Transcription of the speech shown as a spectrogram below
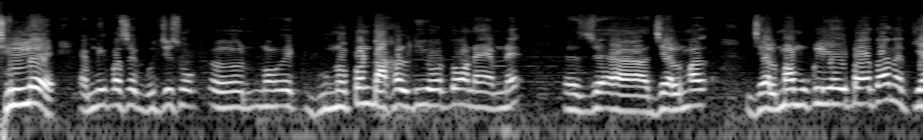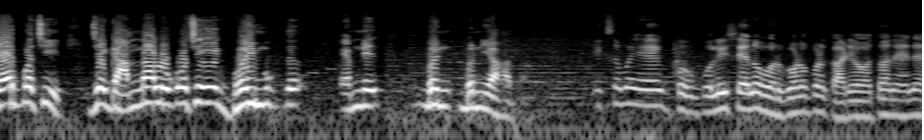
છેલ્લે એમની પાસે ગુજ્જી નો એક ગુનો પણ દાખલ થયો હતો અને એમને જેલમાં જેલમાં મોકલી આપ્યા હતા અને ત્યાર પછી જે ગામના લોકો છે એ ભયમુક્ત એમને બન્યા હતા. એક સમયે પોલીસે એનો વરઘોડો પણ કાઢ્યો હતો અને એને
